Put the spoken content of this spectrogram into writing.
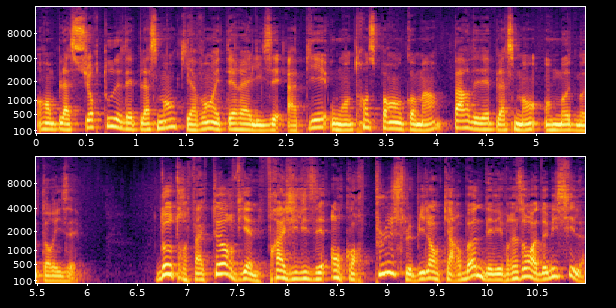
remplacent surtout des déplacements qui avant étaient réalisés à pied ou en transport en commun par des déplacements en mode motorisé. D'autres facteurs viennent fragiliser encore plus le bilan carbone des livraisons à domicile.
